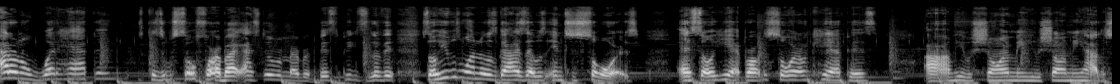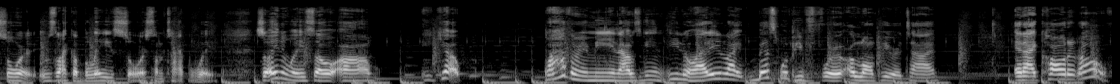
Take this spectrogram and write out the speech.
I don't know what happened because it was so far back. I still remember bits and pieces of it. So he was one of those guys that was into swords. And so he had brought the sword on campus. Um, he was showing me, he was showing me how the sword, it was like a blade sword, some type of way. So anyway, so um, he kept bothering me and I was getting, you know, I didn't like mess with people for a long period of time. And I called it off.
